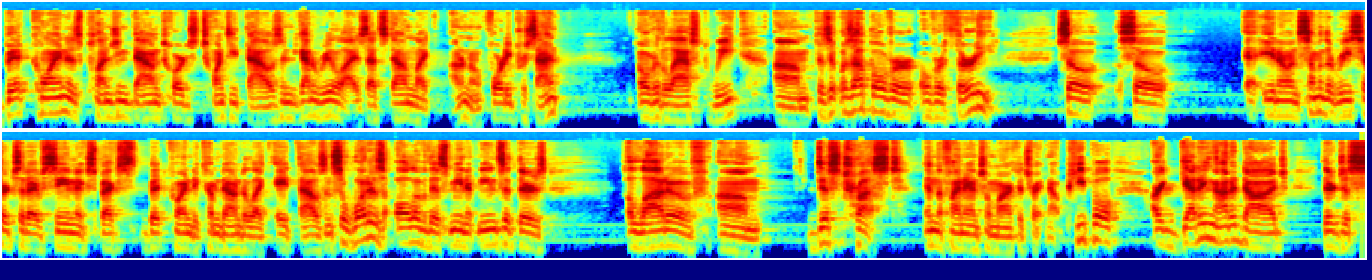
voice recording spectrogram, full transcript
Bitcoin is plunging down towards 20,000. You got to realize that's down like, I don't know, 40% over the last week. Um, cause it was up over, over 30. So, so, eh, you know, and some of the research that I've seen expects Bitcoin to come down to like 8,000. So what does all of this mean? It means that there's a lot of, um, distrust in the financial markets right now. People are getting out of Dodge. They're just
